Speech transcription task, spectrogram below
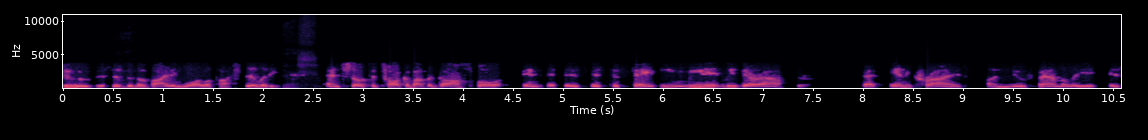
2. This is mm. the dividing wall of hostility. Yes. And so to talk about the gospel in, is, is to say immediately thereafter that in Christ, a new family is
